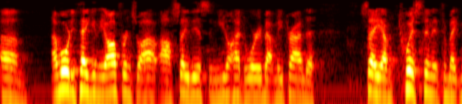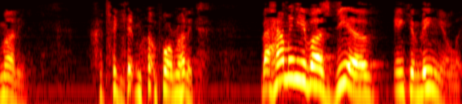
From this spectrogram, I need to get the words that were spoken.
Um, I've already taken the offering, so I'll, I'll say this, and you don't have to worry about me trying to say I'm twisting it to make money, to get more money. But how many of us give inconveniently?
